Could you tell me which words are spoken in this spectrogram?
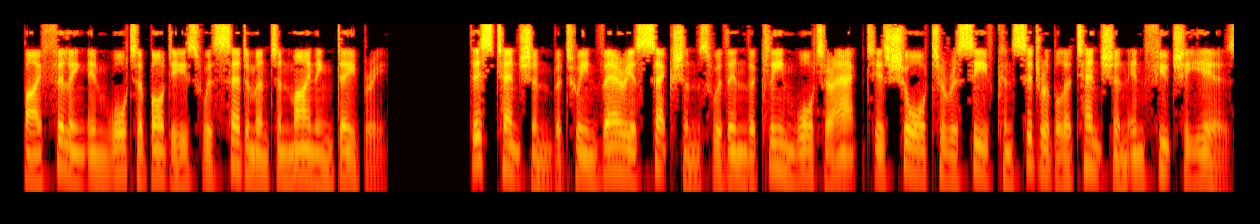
by filling in water bodies with sediment and mining debris. This tension between various sections within the Clean Water Act is sure to receive considerable attention in future years.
